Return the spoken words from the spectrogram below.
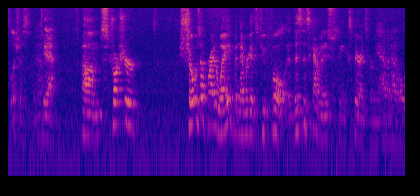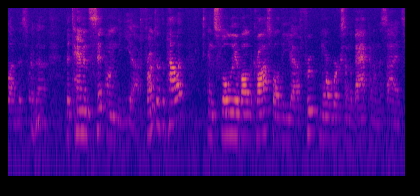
it's delicious. Yeah. Yeah. Um, structure shows up right away, but never gets too full. And This is kind of an interesting experience for me. I haven't had a whole lot of this where the, the tannins sit on the uh, front of the palate and slowly evolve across while the uh, fruit more works on the back and on the sides.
